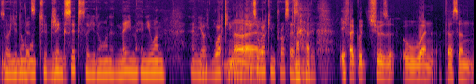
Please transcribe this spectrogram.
so you don't That's want to jinx it. So you don't want to name anyone, and you're working. No, it's a uh, work in process. if I could choose one person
